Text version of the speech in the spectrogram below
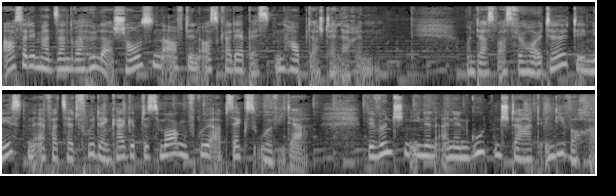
Außerdem hat Sandra Hüller Chancen auf den Oscar der besten Hauptdarstellerin. Und das war's für heute. Den nächsten FAZ Frühdenker gibt es morgen früh ab 6 Uhr wieder. Wir wünschen Ihnen einen guten Start in die Woche.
